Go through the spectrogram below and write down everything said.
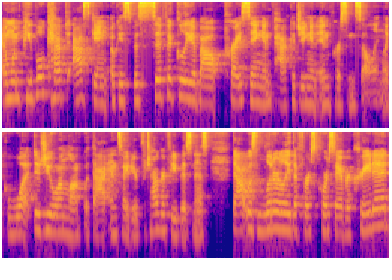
And when people kept asking, okay, specifically about pricing and packaging and in person selling, like what did you unlock with that inside your photography business? That was literally the first course I ever created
